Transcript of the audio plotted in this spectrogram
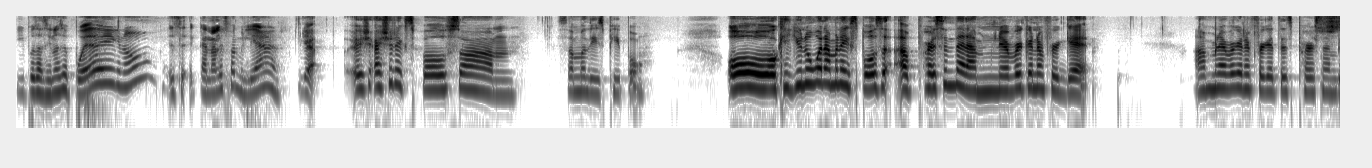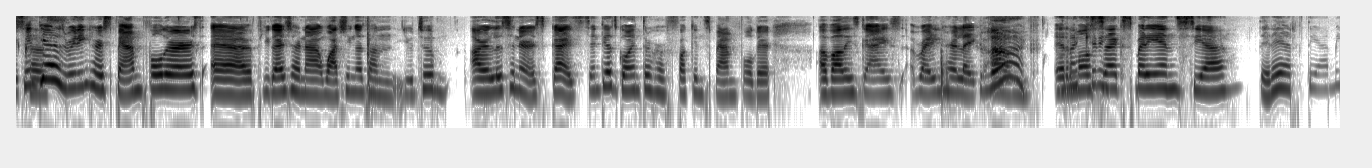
Y pues así no se puede, you know? Canal es familiar. Yeah, I, sh- I should expose um some of these people. Oh, okay. You know what? I'm gonna expose a person that I'm never gonna forget. I'm never gonna forget this person because Cynthia is reading her spam folders. Uh, if you guys are not watching us on YouTube, our listeners, guys, Cynthia's going through her fucking spam folder of all these guys writing her like, um, Look, I'm hermosa experiencia tenerte a mi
